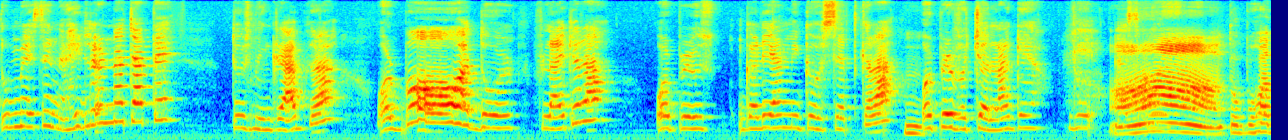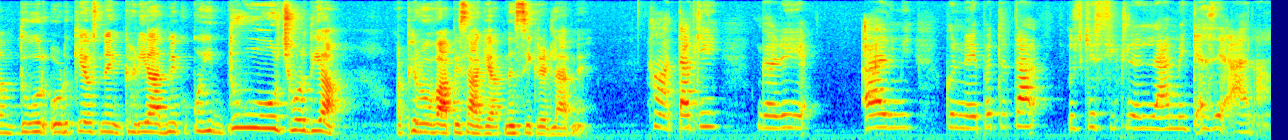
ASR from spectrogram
तुम मेरे से नहीं लड़ना चाहते? तो उसने ग्रैब करा और बहुत दूर फ्लाई करा और फिर उस गड़ी आदमी को सेट करा और फिर वो चला गया। हाँ तो बहुत दूर उड़ के उसने घड़ी आदमी को कहीं दूर छोड़ दिया और फिर वो वापस आ गया अपने सीक्रेट लैब में। हाँ ताकि गड़ी आदमी को नहीं पता था उसके सीक्रेट लैब में कैसे आना।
